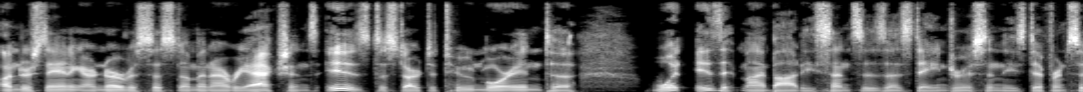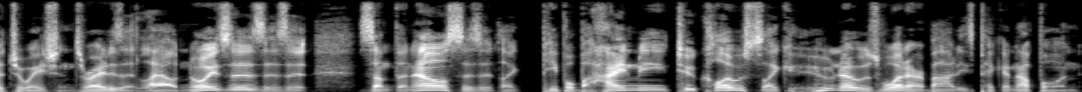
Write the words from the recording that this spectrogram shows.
understanding our nervous system and our reactions is to start to tune more into what is it my body senses as dangerous in these different situations, right? Is it loud noises? Is it something else? Is it like people behind me too close? Like who knows what our body's picking up on?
